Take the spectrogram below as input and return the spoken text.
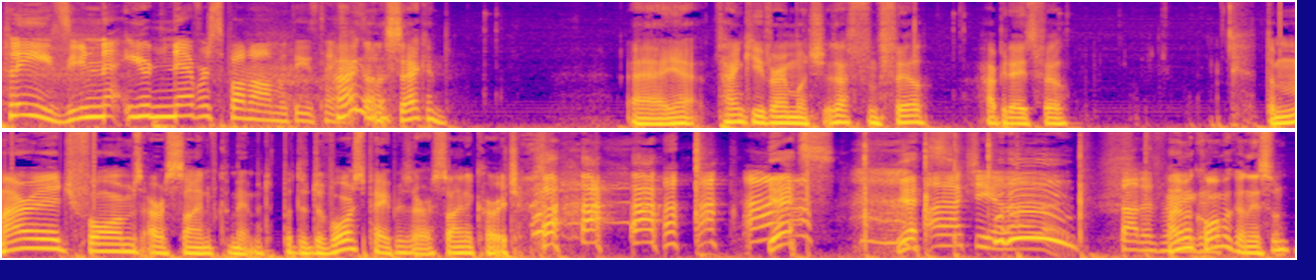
please, you're ne- you're never spot on with these things. Hang on a second. Uh, yeah, thank you very much. That's from Phil. Happy days, Phil. The marriage forms are a sign of commitment, but the divorce papers are a sign of courage. yes, yes. I actually, uh, that is very I'm a. Cormac on this one.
